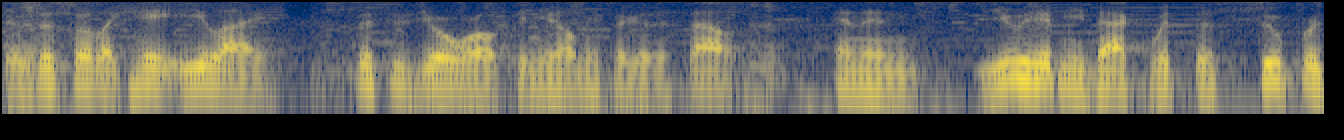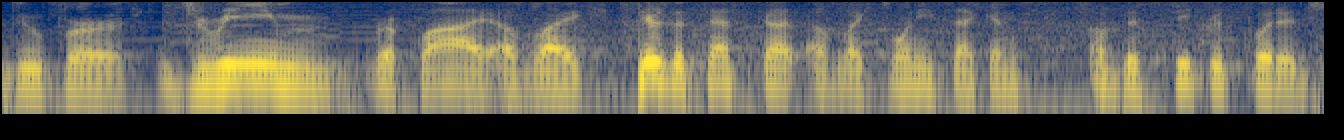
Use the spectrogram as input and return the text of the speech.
It was just sort of like, hey, Eli, this is your world. Can you help me figure this out? And then you hit me back with the super duper dream reply of like, here's a test cut of like 20 seconds of this secret footage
